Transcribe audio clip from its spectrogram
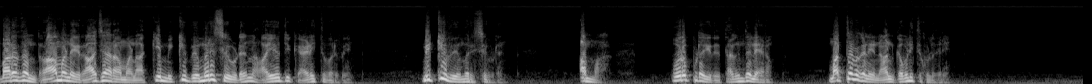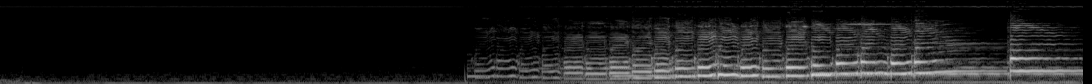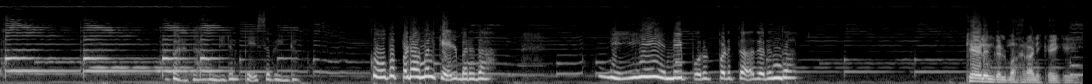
பரதன் ராமனை ராஜாராமனாக்கி மிக்க விமரிசையுடன் அயோத்திக்கு அழைத்து வருவேன். மிக்க விமரிசையுடன். அம்மா புறப்பட இது தகுந்த நேரம். மற்றவர்களை நான் கவனித்துக் கொள்கிறேன். பரதா உன்னிடம் பேச வேண்டும். கோபப்படாமல் கேள் பரதா. என்னை பொருட்படுத்தாதிருந்தால்? கேளுங்கள் மகாராணி கைகேயி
